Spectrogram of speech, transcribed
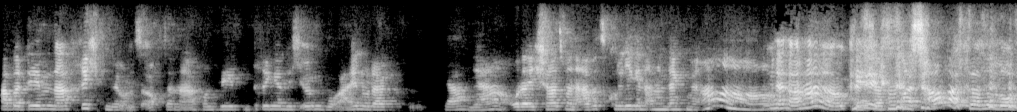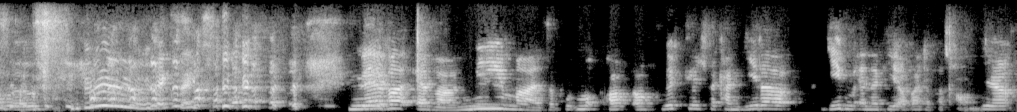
Aber demnach richten wir uns auch danach und wir dringen nicht irgendwo ein oder ja. ja, oder ich schaue jetzt meine Arbeitskollegin an und denke mir, ah, ja, okay. Lass uns mal schauen, was da so los ist. hex, hex. Never ever, niemals. Da braucht auch wirklich, da kann jeder jedem Energiearbeiter vertrauen. Ja,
